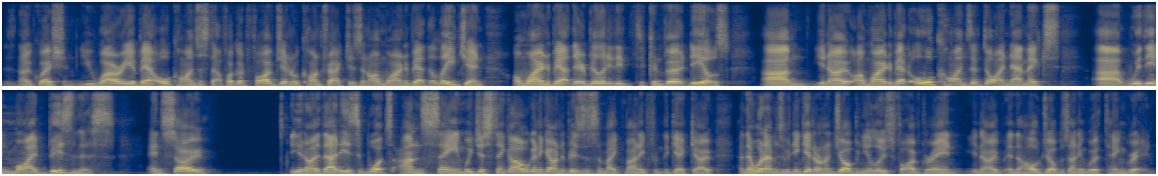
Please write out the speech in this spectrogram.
There's no question. You worry about all kinds of stuff. I've got five general contractors, and I'm worrying about the lead gen. I'm worrying about their ability to, to convert deals. Um, you know, I'm worried about all kinds of dynamics uh, within my business. And so, you know, that is what's unseen. We just think, oh, we're going to go into business and make money from the get go. And then what happens when you get on a job and you lose five grand, you know, and the whole job is only worth 10 grand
